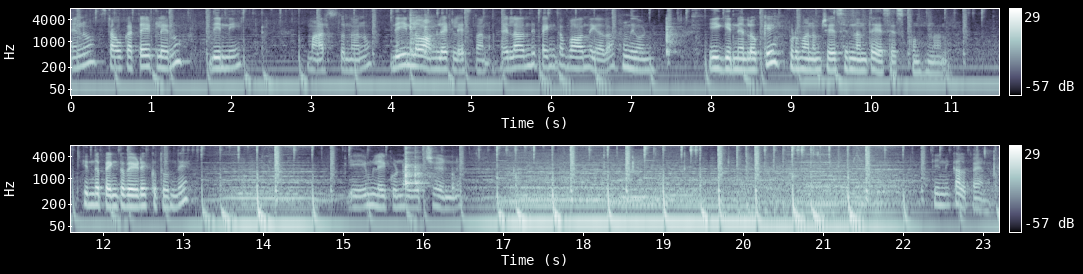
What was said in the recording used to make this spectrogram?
నేను స్టవ్ కట్టేయట్లేను దీన్ని మారుస్తున్నాను దీనిలో ఆమ్లెట్లు వేస్తాను. ఎలా ఉంది? పెంక బాగుంది కదా? ఇదిగోండి. ఈ గిన్నెలోకి ఇప్పుడు మనం చేసిందంతా వేసేసుకుంటున్నాను. కింద పెంక వేడెక్కుతుంది. ఏం లేకుండా వచ్చేయండి. దీన్ని కలిపాను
